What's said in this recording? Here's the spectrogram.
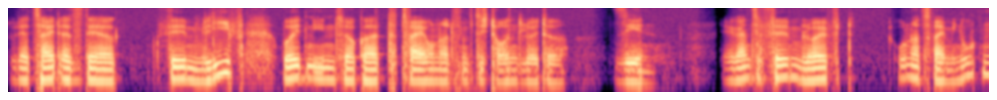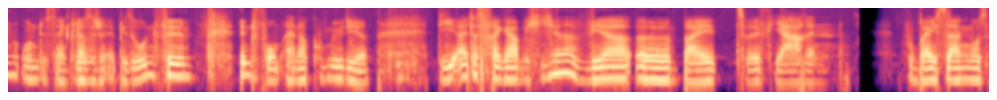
zu der Zeit, als der Film lief, wollten ihn ca. 250.000 Leute sehen. Der ganze Film läuft 102 Minuten und ist ein klassischer Episodenfilm in Form einer Komödie. Die Altersfreigabe hier wäre äh, bei 12 Jahren. Wobei ich sagen muss,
